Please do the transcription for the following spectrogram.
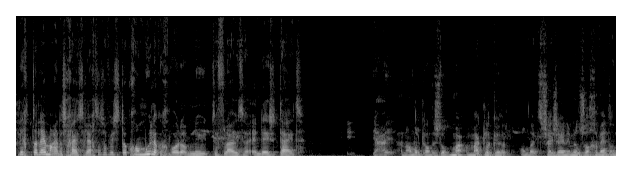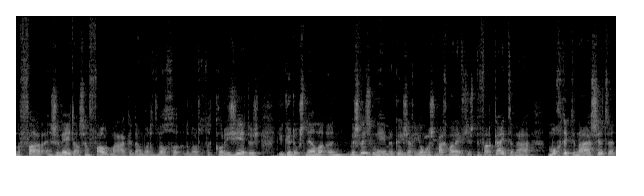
Ligt het alleen maar aan de scheidsrechters of is het ook gewoon moeilijker geworden om nu te fluiten in deze tijd? Ja, aan de andere kant is het ook ma makkelijker, omdat zij zijn inmiddels wel gewend aan de VAR. En ze weten als ze een fout maken, dan wordt het wel dan wordt het gecorrigeerd. Dus je kunt ook sneller een beslissing nemen. Dan kun je zeggen, jongens, wacht maar eventjes, de VAR kijkt erna. Mocht ik ernaast zitten,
